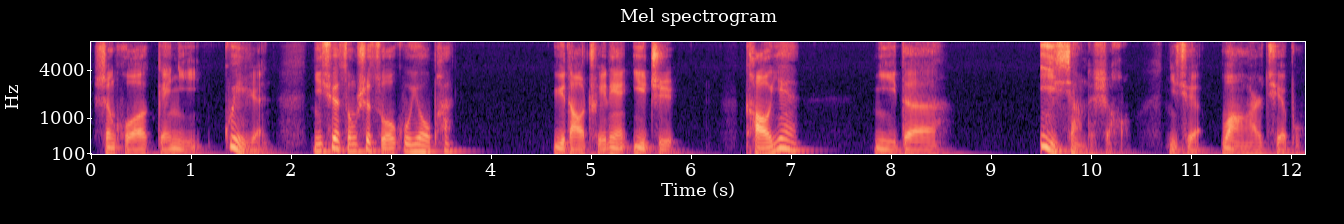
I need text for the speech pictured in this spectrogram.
生活给你贵人，你却总是左顾右盼。遇到锤炼意志、考验你的意向的时候，你却望而却步。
